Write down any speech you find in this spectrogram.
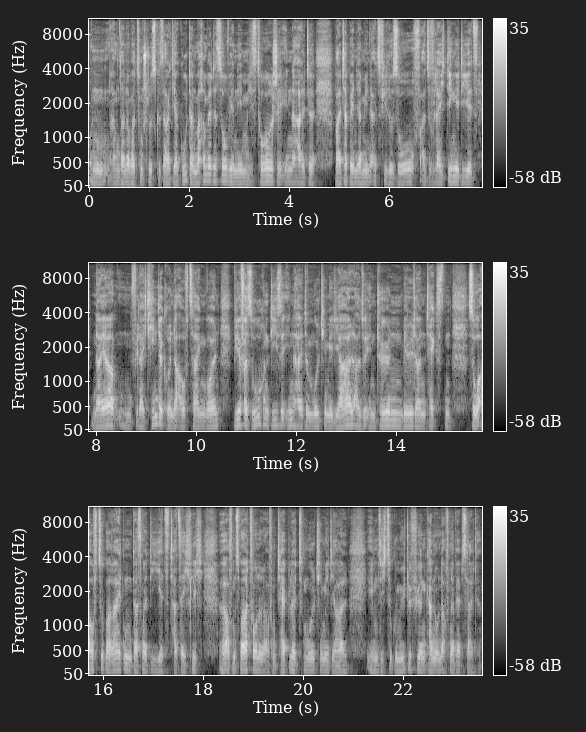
und haben dann aber zum Schluss gesagt, ja gut, dann machen wir das so. Wir nehmen historische Inhalte, Walter Benjamin als Philosoph, also vielleicht Dinge, die jetzt, naja, vielleicht Hintergründe aufzeigen wollen. Wir versuchen diese Inhalte multimedial, also in Tönen, Bildern, Texten, so aufzubereiten, dass man die jetzt tatsächlich äh, auf dem Smartphone oder auf dem Tablet multimedial eben sich zu Gemüte führen kann und auf einer Webseite.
